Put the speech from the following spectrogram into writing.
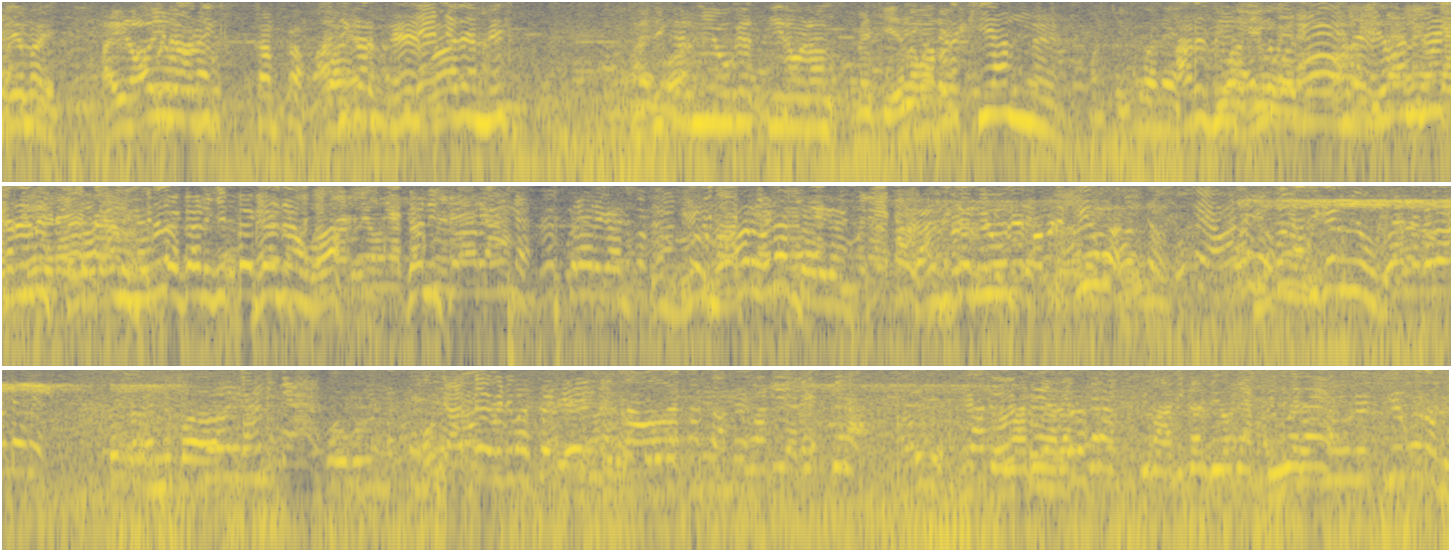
එහෙමයි. I know you. Come, come. අධිකරණ නේ මොකද දැන් මේ අධිකරණ නියෝගයක් තියෙනවා නම් මේ තියෙනවා. අපිට කියන්න හරිද ඒවන්නේ මේ කරන්නේ ගන්න, ජිප් එක මේ ගන්න. දැන් වා ගන්න ඉස්සරහට ගන්න. ඉස්සරහට ගන්න. මේක මාර වැඩක් අධිකරණ නියෝගයක් අපිට කිව්වා මොකද අධිකරණ නියෝගය ඔකේ, අම්මේ පිටිපස්සට ගේන්න. නියෝගයක් කියවුවා අපි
